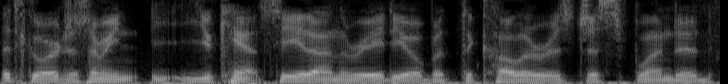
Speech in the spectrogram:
It's gorgeous. I mean, you can't see it on the radio, but the color is just splendid.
